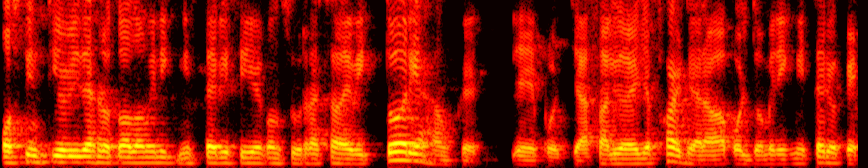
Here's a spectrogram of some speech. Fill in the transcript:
Austin Theory derrotó a Dominic Mysterio y sigue con su racha de victorias, aunque eh, pues ya salió de Jeff Hardy, ahora va por Dominic Mysterio, que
